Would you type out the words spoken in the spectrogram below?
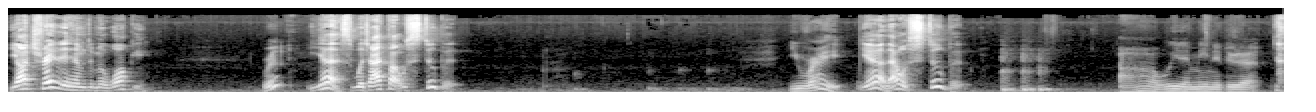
Y'all traded him to Milwaukee. Really? Yes, which I thought was stupid. You right. Yeah, that was stupid. Oh, we didn't mean to do that.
